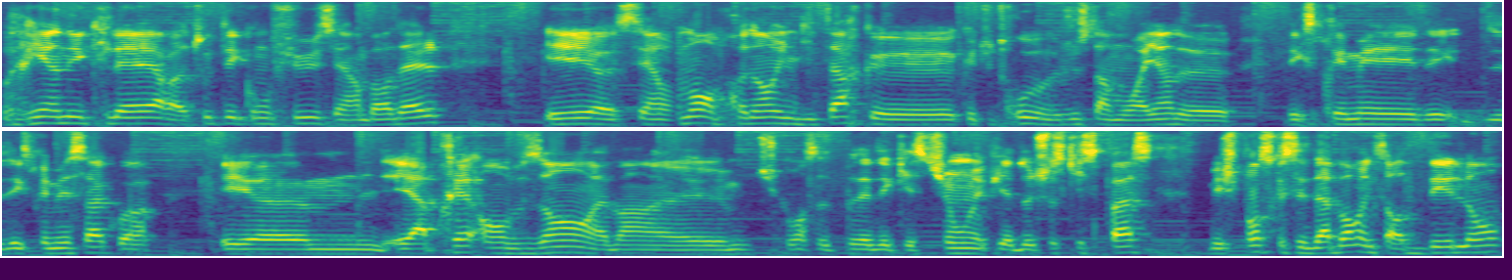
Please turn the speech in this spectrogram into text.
Rien n'est clair, tout est confus, c'est un bordel. Et euh, c'est un moment en prenant une guitare que, que tu trouves juste un moyen de d'exprimer de- d'exprimer ça quoi. Et, euh, et après en faisant, eh ben, euh, tu commences à te poser des questions et puis il y a d'autres choses qui se passent. Mais je pense que c'est d'abord une sorte d'élan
